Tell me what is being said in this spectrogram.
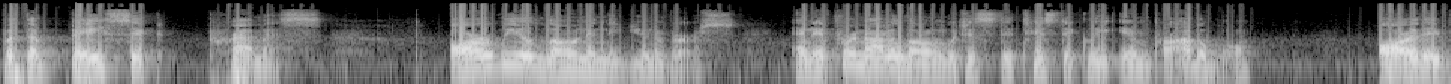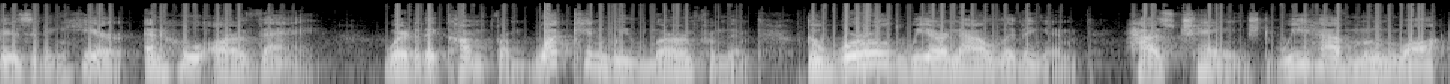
But the basic premise are we alone in the universe? And if we're not alone, which is statistically improbable, are they visiting here? And who are they? Where do they come from? What can we learn from them? The world we are now living in has changed. We have moonwalked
